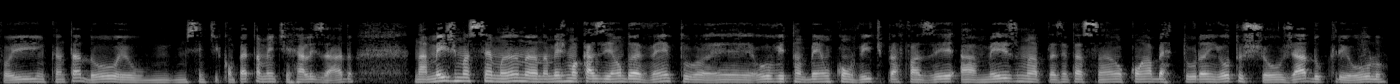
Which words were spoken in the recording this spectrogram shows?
foi encantador, eu me senti completamente realizado. Na mesma semana, na mesma ocasião do evento, é, houve também um convite para fazer a mesma apresentação com abertura em outro show, já do Criolo,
